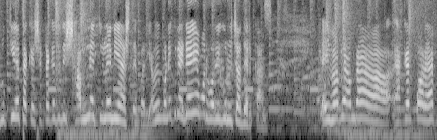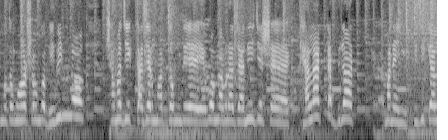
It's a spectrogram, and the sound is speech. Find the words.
লুকিয়ে থাকে, সেটাকে যদি সামনে তুলে নিয়ে আসতে পারি, আমি মনে করি এটাই আমার হরিগুরুচাঁদের কাজ। এইভাবে আমরা একের পর এক মতো মহাসংঘ বিভিন্ন সামাজিক কাজের মাধ্যম দিয়ে, এবং আমরা জানি যে খেলা একটা বিরাট মানে ফিজিক্যাল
